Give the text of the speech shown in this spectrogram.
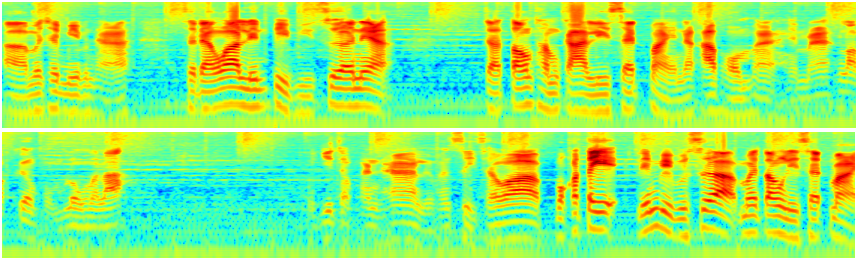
เออไม่ใช่มีปัญหา แสดงว่าลิ้นปีผีเสื้อเนี่ยจะต้องทำการรีเซ็ตใหม่นะครับผมอะเห็นไหมรอบเครื่องผมลงมาละเมื่อกี้จากพันห้าหรือพันสี่ใช่ว่าปกติลิ้นปีผีเสื้อไม่ต้องรีเซ็ตใหม่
